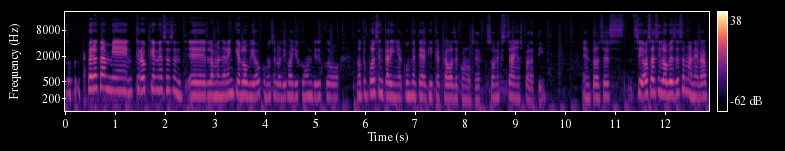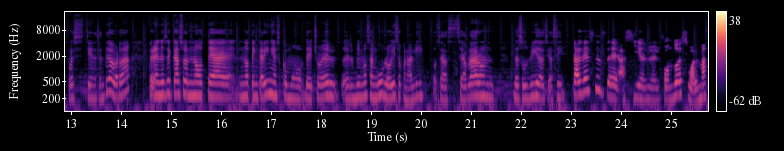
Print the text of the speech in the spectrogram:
Pero también creo que en ese sentido, la manera en que él lo vio, como se lo dijo a Yuhun, dijo, no te puedes encariñar con gente de aquí que acabas de conocer, son extraños para ti. Entonces, sí, o sea, si lo ves de esa manera, pues tiene sentido, ¿verdad? Pero en ese caso no te, no te encariñes como de hecho él, el mismo Sangu lo hizo con Ali. O sea, se hablaron de sus vidas y así. Tal vez desde así en el fondo de su alma,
